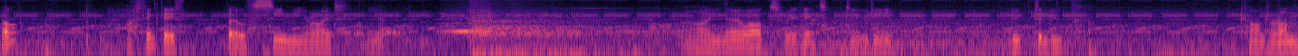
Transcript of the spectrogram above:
Oh, I think they've both seen me, right? Yep. Oh, you know what? We're going to do the loop the loop. Can't run.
